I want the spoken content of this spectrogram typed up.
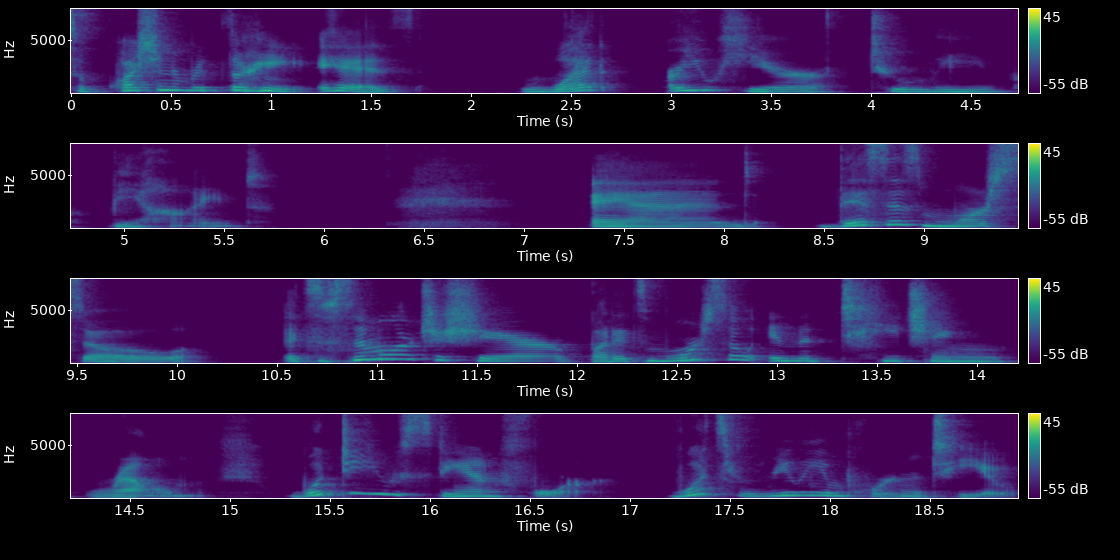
so, question number three is what are you here to leave behind? And this is more so, it's similar to share, but it's more so in the teaching realm. What do you stand for? What's really important to you?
